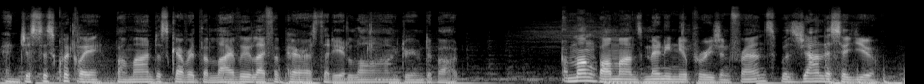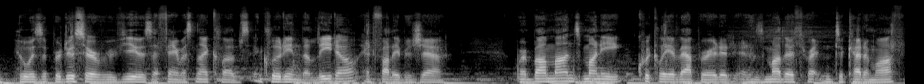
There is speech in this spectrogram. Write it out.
And just as quickly, Balmain discovered the lively life of Paris that he had long dreamed about. Among Balmain's many new Parisian friends was Jean Lesailleux, who was a producer of revues at famous nightclubs, including the Lido and Folies Bergère. When Balmain's money quickly evaporated and his mother threatened to cut him off,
